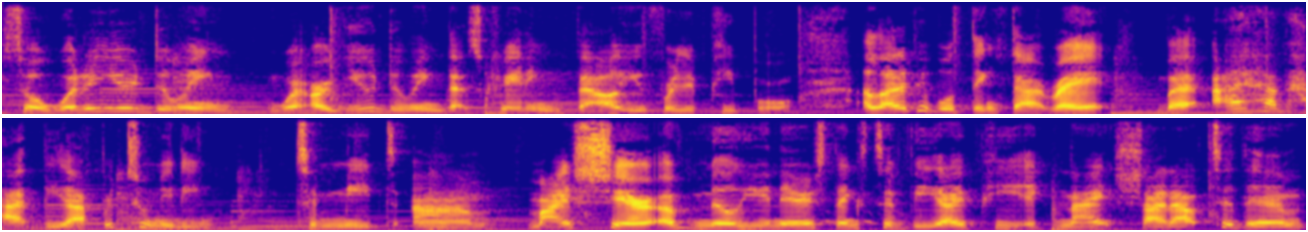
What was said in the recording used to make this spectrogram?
So what are you doing? What are you doing that's creating value for the people? A lot of people think that, right? But I have had the opportunity to meet um, my share of millionaires thanks to VIP Ignite. Shout out to them.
